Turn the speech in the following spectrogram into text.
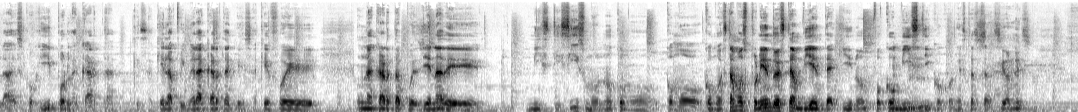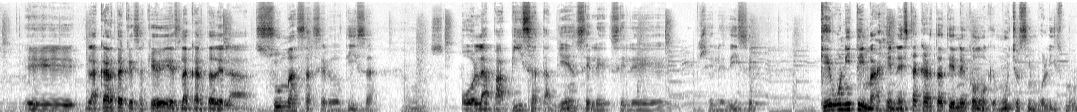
la escogí por la carta que saqué. La primera carta que saqué fue una carta pues llena de misticismo, ¿no? Como, como, como estamos poniendo este ambiente aquí, ¿no? Un poco Ujú. místico con estas canciones. Eh, la carta que saqué es la carta de la suma sacerdotisa. Vámonos. O la papisa también se le, se le, se le dice. Qué bonita imagen. Esta carta tiene como que mucho simbolismo.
